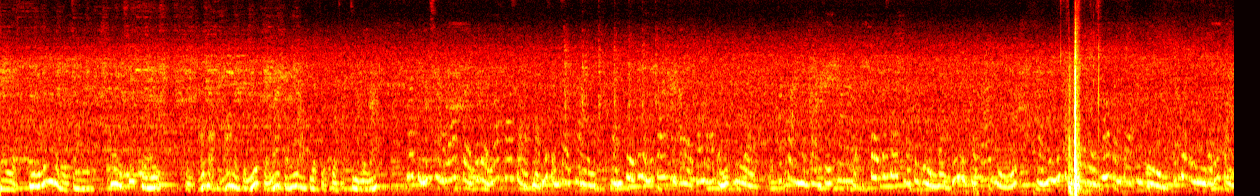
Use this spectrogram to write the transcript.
ทำไมเรื่องใหญ่จังเลยไม่ใช่เคยเห็นเขาบอกว่ามันเป็นลูกของแม่แก๊งมาเฟียสุดตัวจริงเลยนะเมื่อถึงวิชาแรกเจอก็เดินลอกข้อสอบแบบไม่สนใจใครแถมครูก็ยังไม่กล้าทำอะไรเขาแม้แต่นิดเดียวพักกางแห่งการซื้อข้าวเตก็แทรกขาคนอื่นแบบไม่มีใครกล้าหนีแถมยังนิสัยเตยชอบรังแกคนอื่นและตัวเองมีบริการ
